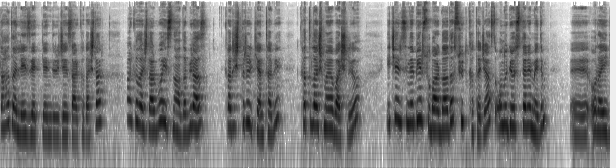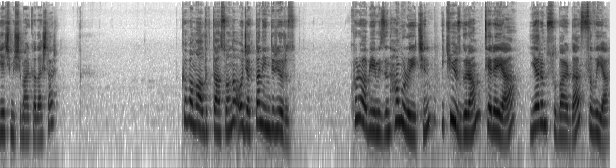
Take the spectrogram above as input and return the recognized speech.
Daha da lezzetlendireceğiz arkadaşlar. Arkadaşlar bu esnada biraz karıştırırken tabi katılaşmaya başlıyor. İçerisine bir su bardağı da süt katacağız. Onu gösteremedim. Ee, orayı geçmişim arkadaşlar. Kıvam aldıktan sonra ocaktan indiriyoruz. Kurabiyemizin hamuru için 200 gram tereyağı, yarım su bardağı sıvı yağ.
